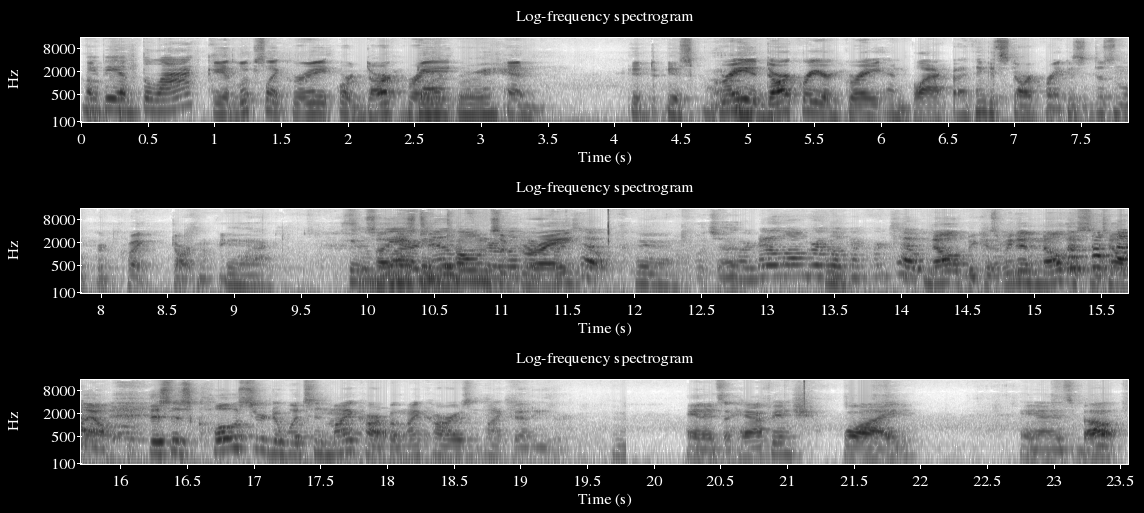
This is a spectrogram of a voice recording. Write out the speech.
maybe a black. It looks like gray or dark gray. Dark gray. And it is gray and dark gray or gray and black, but I think it's dark gray because it doesn't look quite dark enough to be Yeah. black. It's So we these are two no tones of gray. Yeah. What's that? We're no longer looking for taupe. No, because we didn't know this until now. This is closer to what's in my car, but my car isn't like that either. And it's a half inch wide, and it's about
